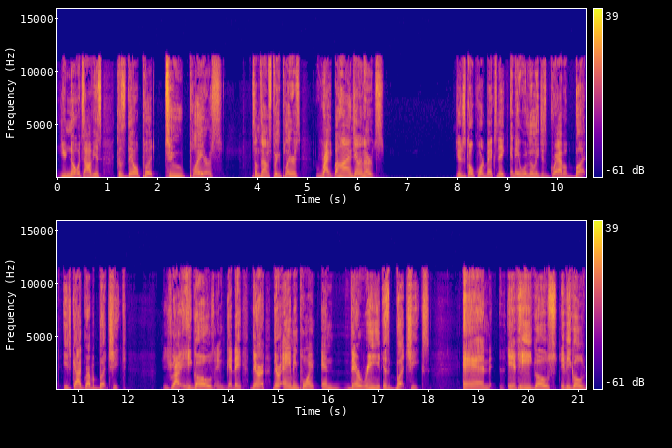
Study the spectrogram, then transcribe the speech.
you know it's obvious because they'll put two players, sometimes three players, right behind Jalen Hurts. You just go quarterback sneak, and they will literally just grab a butt. Each guy grab a butt cheek. He goes and get they their their aiming point and their read is butt cheeks. And if he goes if he goes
